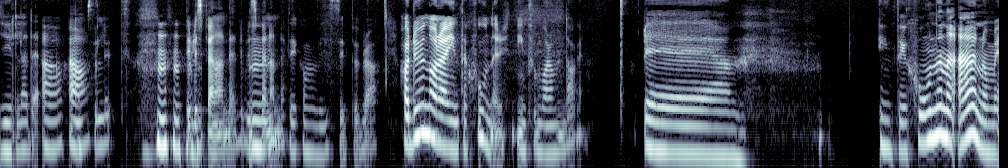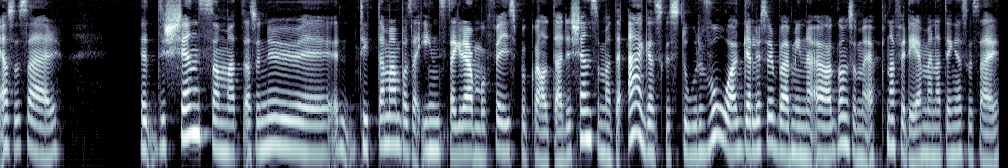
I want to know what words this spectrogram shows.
Gillade, ja, Ja. absolut. Det blir spännande. Det blir spännande. Mm, det kommer bli superbra. Har du några intentioner inför morgondagen? Eh, intentionerna är nog med, alltså så här. ja, Det känns som att, alltså nu eh, tittar man på så Instagram och Facebook och allt det här. Det känns som att det är ganska stor våg, eller så är det bara mina ögon som är öppna för det. Men att det är en ganska så här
